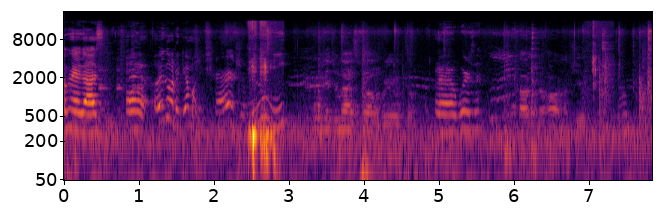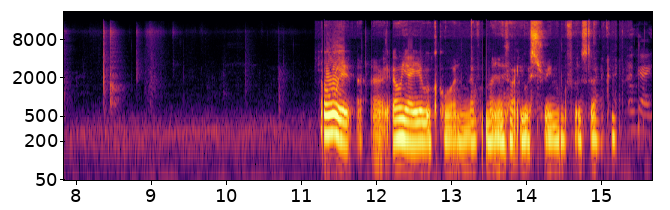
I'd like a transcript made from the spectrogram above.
Okay, guys. Uh, I gotta get my charger. Really? I'll get your man's phone and bring it up Uh, where's it? Talk to the horn, not you. Oh wait, uh, oh yeah, you're recording. Never mind. I thought you were streaming for a second. Okay.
